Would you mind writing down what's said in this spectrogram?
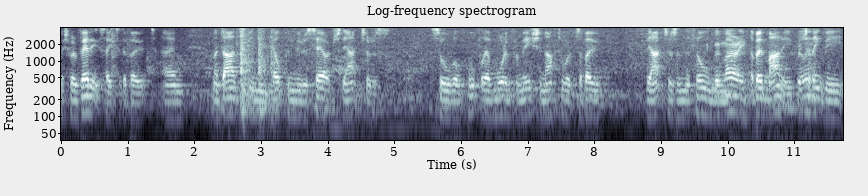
which we're very excited about. Um, my dad's been helping me research the actors, so we'll hopefully have more information afterwards about the actors in the film. About Mary. About Mary, which I think would be,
